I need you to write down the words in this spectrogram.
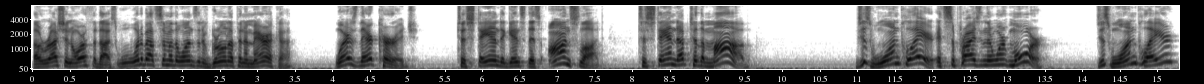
a Russian Orthodox? What about some of the ones that have grown up in America? Where's their courage to stand against this onslaught, to stand up to the mob? Just one player. It's surprising there weren't more. Just one player?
